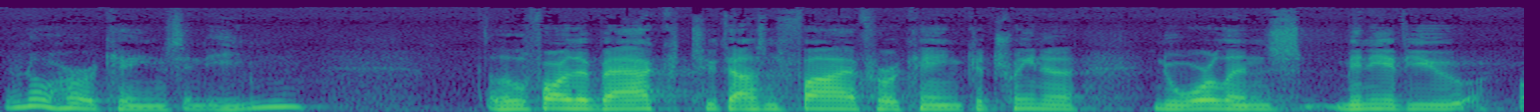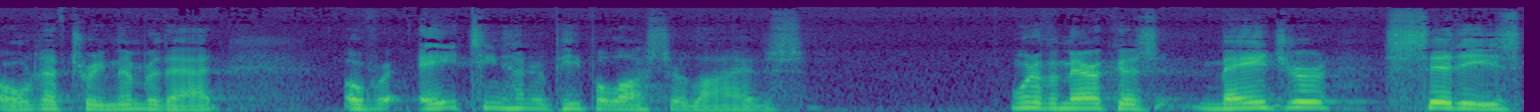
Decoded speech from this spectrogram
There are no hurricanes in Eden. A little farther back, 2005, Hurricane Katrina, New Orleans. Many of you are old enough to remember that. Over 1,800 people lost their lives. One of America's major cities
